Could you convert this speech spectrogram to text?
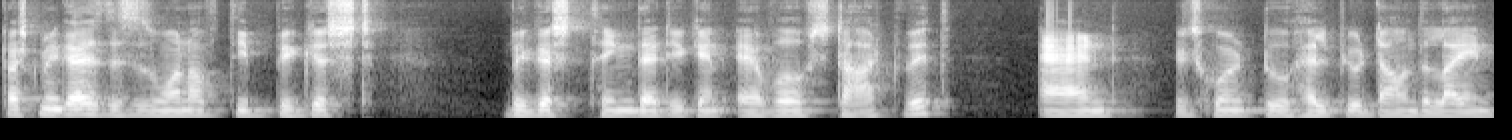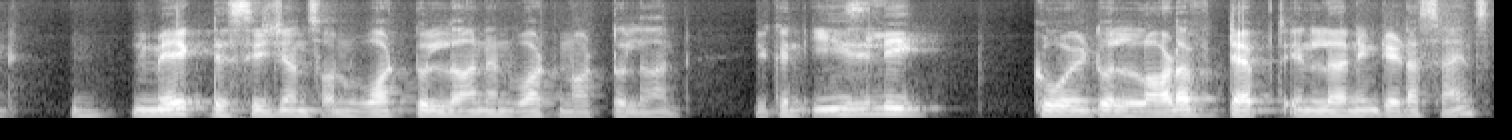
Trust me guys, this is one of the biggest, biggest thing that you can ever start with. And it's going to help you down the line make decisions on what to learn and what not to learn. You can easily go into a lot of depth in learning data science,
